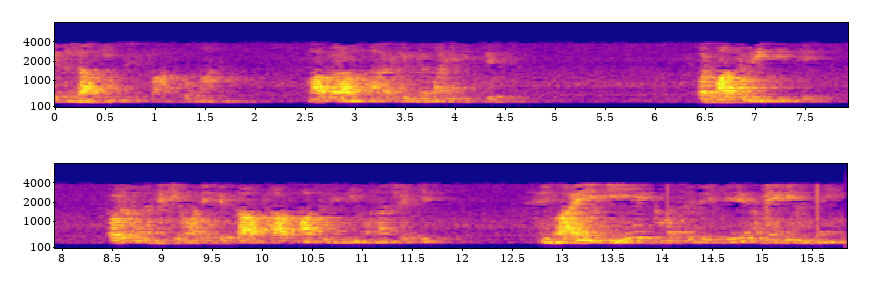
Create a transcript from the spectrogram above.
کہ اللہ کی صفات کو مانو۔ ماں برام نار کے علماء لکھتے اور ماتوریدی تھے اور حنفی ہونے کے ساتھ ساتھ معذوری ماتوریدی ہونا چاہیے۔ سوائے ایک مسئلے کے ہمیں علم نہیں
